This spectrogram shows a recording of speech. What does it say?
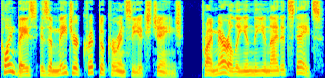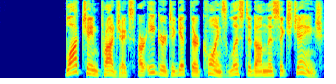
Coinbase is a major cryptocurrency exchange, primarily in the United States. Blockchain projects are eager to get their coins listed on this exchange.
